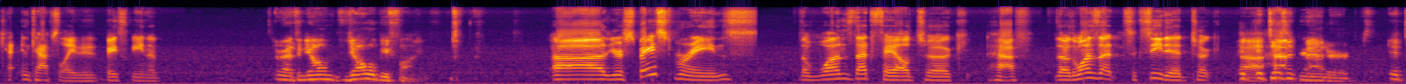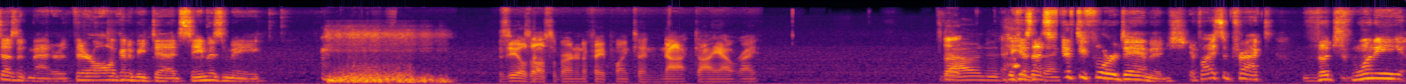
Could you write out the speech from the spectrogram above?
ca- encapsulated, basically in a. All right, then y'all y'all will be fine. Uh, your space marines, the ones that failed took half. The the ones that succeeded took. It, uh, it doesn't matter. It doesn't matter. They're all going to be dead, same as me. Zeal's also burning a fate point to not die outright. So- yeah, do the Because that's thing. 54 damage. If I subtract the 20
